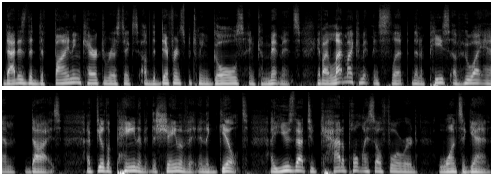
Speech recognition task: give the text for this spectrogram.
That is the defining characteristics of the difference between goals and commitments. If I let my commitment slip, then a piece of who I am dies. I feel the pain of it, the shame of it, and the guilt. I use that to catapult myself forward once again.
